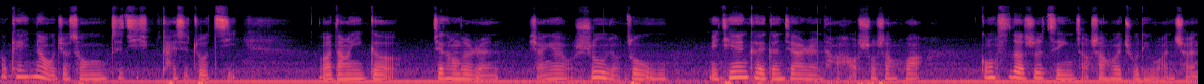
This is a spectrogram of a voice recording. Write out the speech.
，OK，那我就从自己开始做起。我要当一个健康的人，想要有树有作物，每天可以跟家人好好说上话。公司的事情早上会处理完成，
